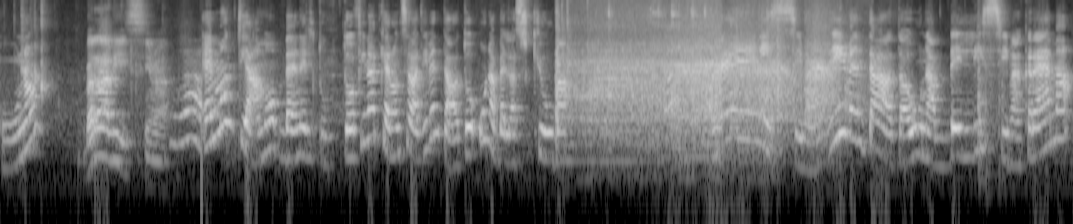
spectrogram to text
Uno. Bravissima! wow. e montiamo bene il tutto fino a che non sarà diventato una bella schiuma. Benissimo. Diventata una bellissima crema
